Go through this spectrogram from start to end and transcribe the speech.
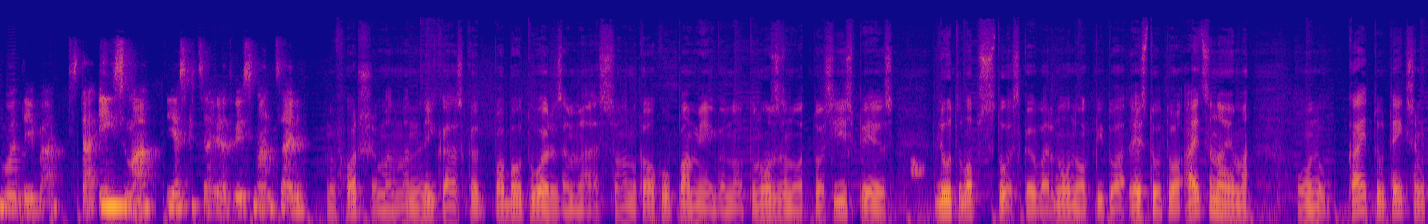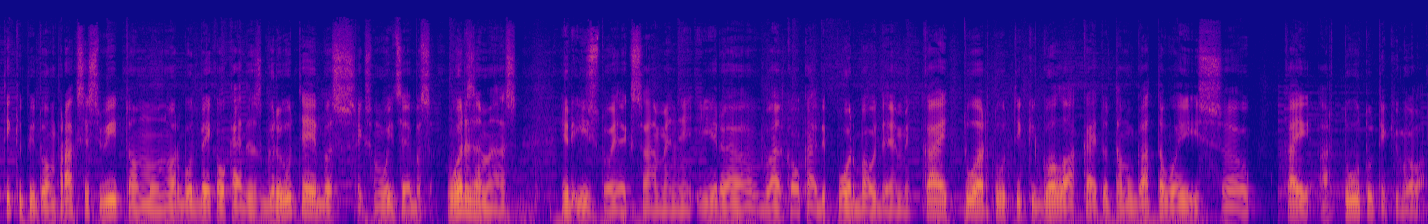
būtībā. Tā īsumā ieskicējot visu manu ceļu. Nu, forši man, man liekas, ka pabūt ārzemēs un kaut ko pamēģinot un uzzinot tos īspējas, ļoti labs stos, ka var nonākt pie to esto to aicinājumu. Un kā tu teiksim, tiki pie tām prakses vītām, un varbūt bija kaut kādas grūtības, teiksim, vicības ārzemēs, ir īstoja eksāmeni, ir uh, vēl kaut kādi porbaudījumi. Kā tu ar to tiki galā, kā tu tam gatavojies, uh, kā ar to tu tiki galā?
